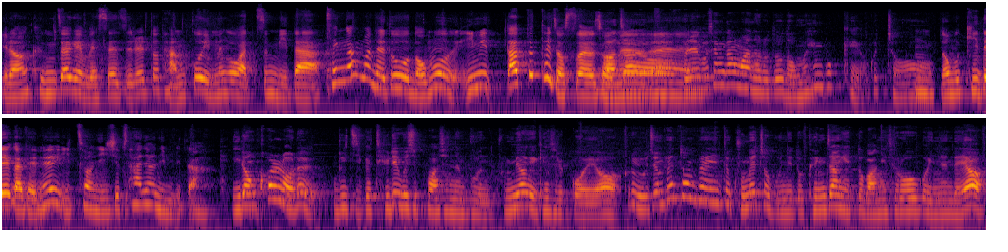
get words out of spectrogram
이런 긍정의 메시지를 또 담고 있는 것 같습니다. 생각 만 해도 너무 이미 따뜻해졌어요, 저는. 맞아요. 네. 그리고 생각만으로도 너무 행복해요. 그쵸? 음, 너무 기대가 되는 2024년입니다. 이런 컬러를 우리 집에 드리고 싶어 하시는 분 분명히 계실 거예요. 그리고 요즘 팬톤 페인트 구매처 문의도 굉장히 또 많이 들어오고 있는데요.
